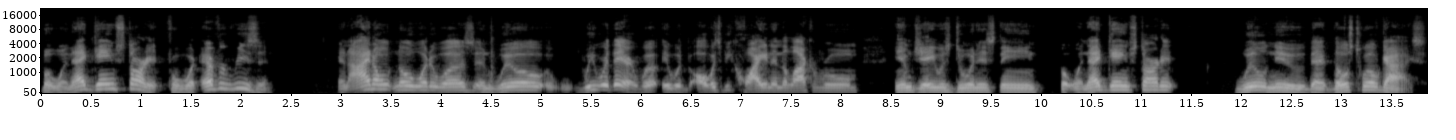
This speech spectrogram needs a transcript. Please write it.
But when that game started, for whatever reason, and I don't know what it was. And Will, we were there. Will, it would always be quiet in the locker room. MJ was doing his thing, but when that game started, Will knew that those twelve guys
